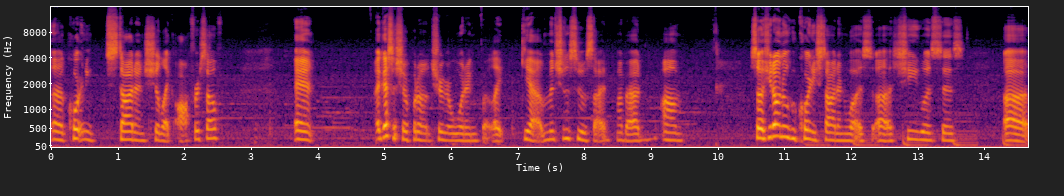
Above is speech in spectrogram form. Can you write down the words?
uh Courtney Stodden should like off herself. And I guess I should put on a trigger warning but like yeah, mention suicide. My bad. Um, so if you don't know who Courtney Stodden was, uh, she was this uh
